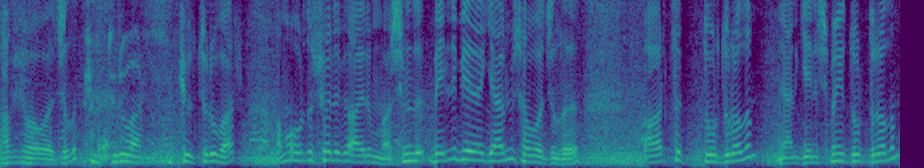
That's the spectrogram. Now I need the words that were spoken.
hafif havacılık Türü var. kültürü var. Ama orada şöyle bir ayrım var. Şimdi belli bir yere gelmiş havacılığı artık durduralım. Yani gelişmeyi durduralım.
